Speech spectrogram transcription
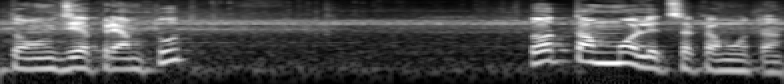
Это он где, прям тут? Тот там молится кому-то.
